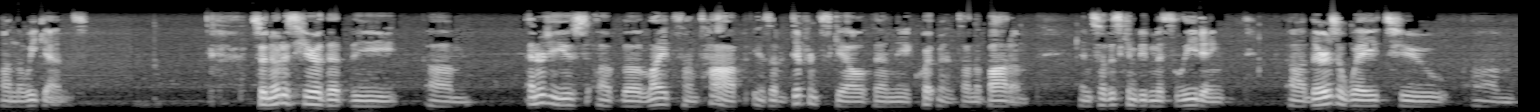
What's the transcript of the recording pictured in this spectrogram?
on the weekends. So notice here that the um, energy use of the lights on top is at a different scale than the equipment on the bottom. And so this can be misleading. Uh, there is a way to um,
